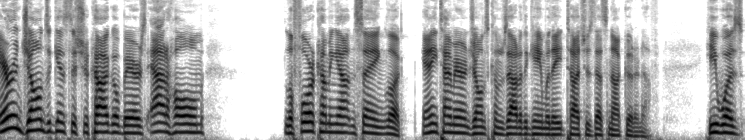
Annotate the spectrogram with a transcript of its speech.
Aaron Jones against the Chicago Bears at home. LaFleur coming out and saying, look, anytime Aaron Jones comes out of the game with eight touches, that's not good enough. He was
